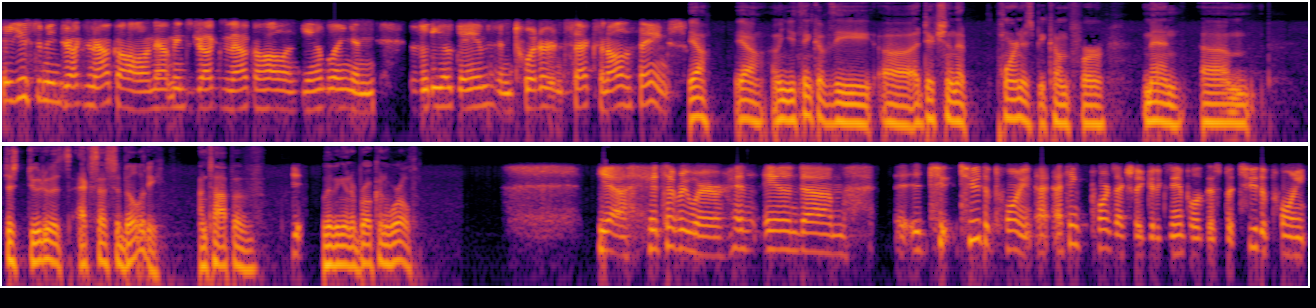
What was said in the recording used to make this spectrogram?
it used to mean drugs and alcohol, and now it means drugs and alcohol and gambling and video games and Twitter and sex and all the things. Yeah, yeah. I mean, you think of the uh, addiction that porn has become for men, um, just due to its accessibility, on top of living in a broken world. Yeah, it's everywhere, and and um, to to the point, I, I think porn's actually a good example of this. But to the point,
